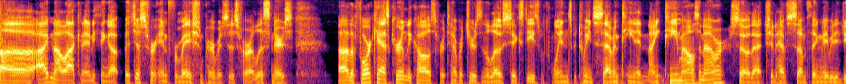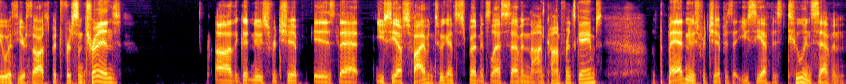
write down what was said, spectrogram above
Uh, I'm not locking anything up, but just for information purposes for our listeners, uh, the forecast currently calls for temperatures in the low 60s with winds between 17 and 19 miles an hour. So that should have something maybe to do with your thoughts. But for some trends, uh, the good news for Chip is that UCF's five and two against the spread in its last seven non-conference games. But the bad news for Chip is that UCF is two and seven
